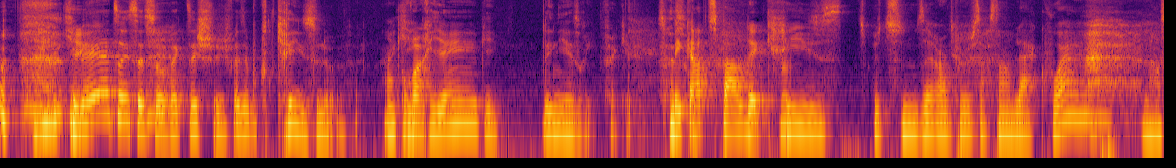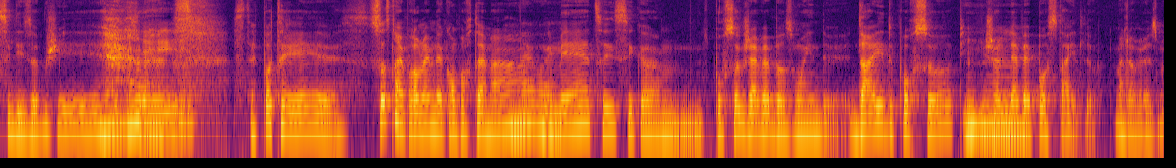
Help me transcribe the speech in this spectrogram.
OK. Mais, tu sais, c'est ça. Fait que, tu sais, je- faisais beaucoup de crises, là. OK. Pour rien, puis des niaiseries. Fait que, Mais ça. quand tu parles de crise, peux-tu nous dire un peu ça ressemble à quoi? Lancer des objets. OK. C'était pas très. euh, Ça, c'est un problème de comportement. Ben. Mais, tu sais, c'est comme. C'est pour ça que j'avais besoin de- d'aide pour ça. Puis Mhm. je l'avais pas, cette aide-là, malheureusement.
